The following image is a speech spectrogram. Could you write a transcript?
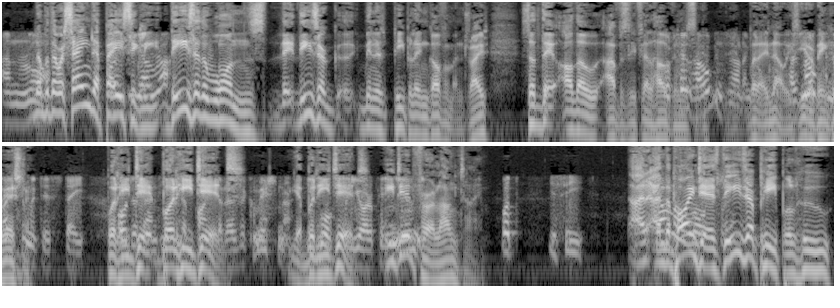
and run. No, but they were saying that basically these are the ones. They, these are uh, min- people in government, right? So they, although obviously Phil Well, Hogan, Phil is- Hogan's not but I know he's the no European Commissioner. with this state But he did. But he did. as a commissioner. Yeah, but he did. He did Union. for a long time. But you see, And, and the point is, these are people who,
